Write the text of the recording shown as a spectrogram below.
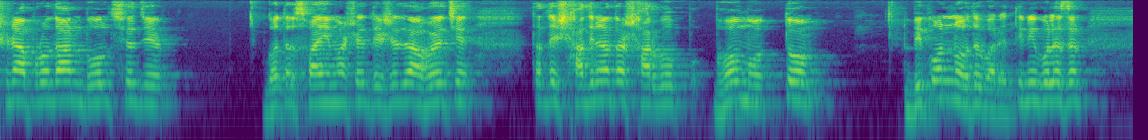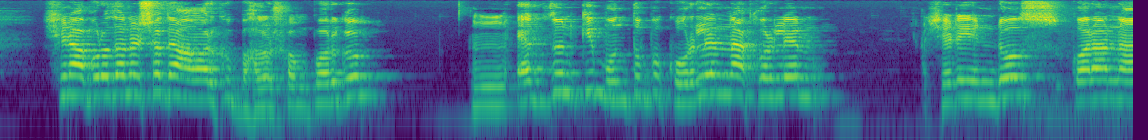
সেনাপ্রধান বলছে যে, গত ছয় মাসে দেশে যা হয়েছে তাতে স্বাধীনতা সার্বভৌমত্ব বিপন্ন হতে পারে। তিনি বলেছেন, সেনা সেনাপ্রধানের সাথে আমার খুব ভালো সম্পর্ক। একজন কি মন্তব্য করলেন না করলেন সেটা ইন্ডোস করা না,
